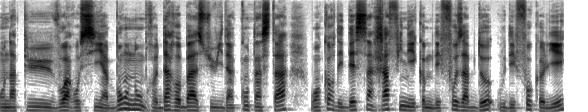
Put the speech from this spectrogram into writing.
On a pu voir aussi un bon nombre d'arrobas suivis d'un compte Insta ou encore des dessins raffinés comme des faux abdos ou des faux colliers.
